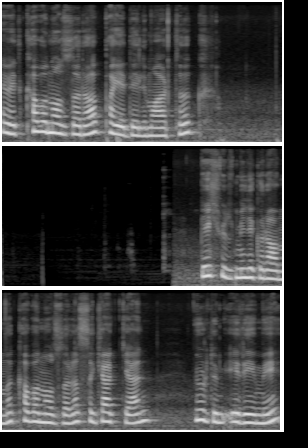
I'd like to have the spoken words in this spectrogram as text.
Evet kavanozlara pay edelim artık. 500 miligramlık kavanozlara sıcakken mürdüm eriğimi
